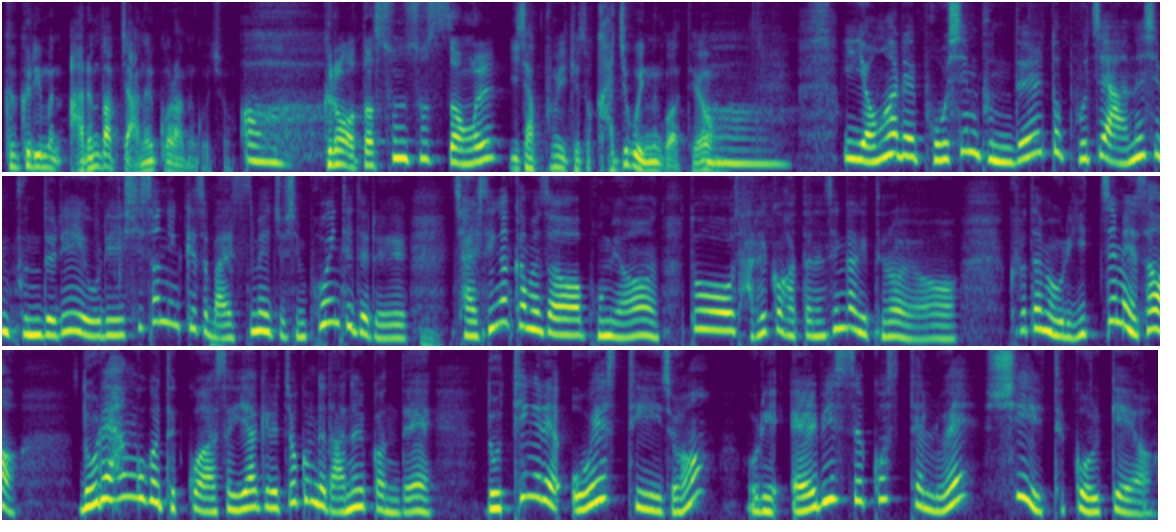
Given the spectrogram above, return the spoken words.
그 그림은 아름답지 않을 거라는 거죠. 어... 그런 어떤 순수성을 이 작품이 계속 가지고 있는 것 같아요. 어... 이 영화를 보신 분들 또 보지 않으신 분들이 우리 시선님께서 말씀해주신 포인트들을 음. 잘 생각하면서 보면 또 다를 것 같다는 생각이 들어요. 그렇다면 우리 이쯤에서 노래 한 곡을 듣고 와서 이야기를 조금 더 나눌 건데 노팅힐의 OST죠. 우리 엘비스 코스텔로의 쉬 듣고 올게요.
